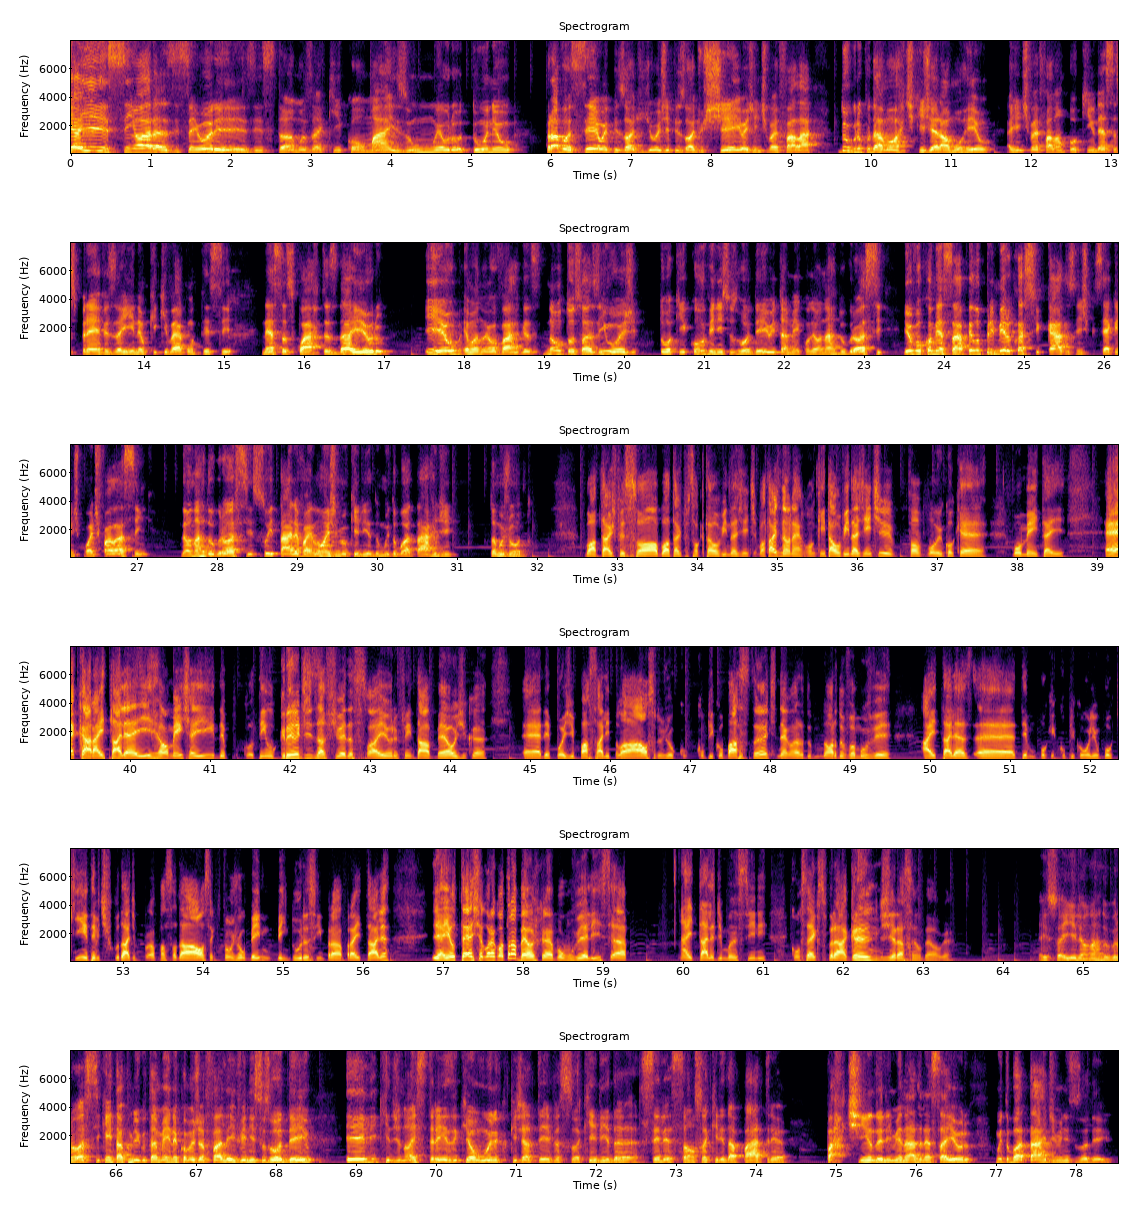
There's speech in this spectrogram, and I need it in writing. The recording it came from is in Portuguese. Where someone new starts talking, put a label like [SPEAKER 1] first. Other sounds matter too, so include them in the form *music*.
[SPEAKER 1] E aí, senhoras e senhores, estamos aqui com mais um Eurotúnel. Para você, o episódio de hoje, episódio cheio, a gente vai falar do grupo da morte que geral morreu. A gente vai falar um pouquinho dessas prévias aí, né? O que, que vai acontecer nessas quartas da Euro. E eu, Emanuel Vargas, não estou sozinho hoje. Estou aqui com o Vinícius Rodeio e também com Leonardo Grossi. E eu vou começar pelo primeiro classificado, se é que a gente pode falar assim, Leonardo Grossi, sua Itália vai longe, meu querido. Muito boa tarde. Tamo junto.
[SPEAKER 2] Boa tarde, pessoal. Boa tarde, pessoal que tá ouvindo a gente. Boa tarde, não, né? Quem tá ouvindo a gente, por favor, em qualquer momento aí. É, cara, a Itália aí realmente aí tem o grande desafio dessa sua Euro enfrentar a Bélgica. É, depois de passar ali pela Áustria, o jogo complicou bastante, né? Na hora do, na hora do vamos ver, a Itália é, teve um pouquinho, complicou ali um pouquinho, teve dificuldade para passar da Áustria, que foi um jogo bem, bem duro assim para a Itália. E aí o teste agora é contra a Bélgica, né? Vamos ver ali se a, a Itália de Mancini consegue superar a grande geração belga.
[SPEAKER 1] É isso aí, Leonardo Grossi. Quem tá comigo também, né? Como eu já falei, Vinícius Rodeio. Ele que de nós três que é o único que já teve a sua querida seleção, sua querida pátria partindo, eliminado nessa Euro. Muito boa tarde, Vinícius Rodeio.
